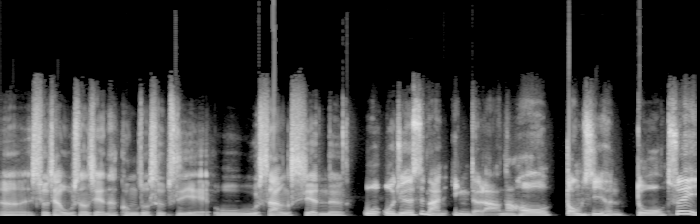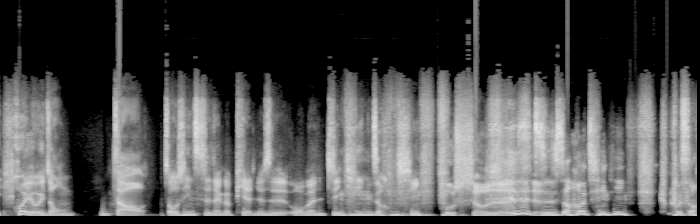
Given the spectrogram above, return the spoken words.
呃，休假无上限，那工作是不是也无上限呢？我我觉得是蛮硬的啦，然后东西很多，所以会有一种你知道周星驰那个片，就是我们精英中心不收垃圾，只收精英不收。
